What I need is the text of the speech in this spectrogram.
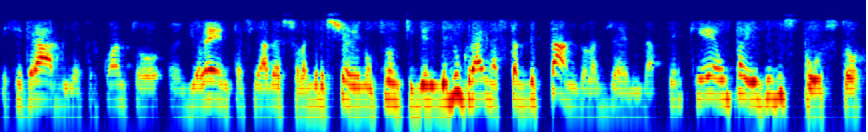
esecrabile, per quanto eh, violenta sia adesso l'aggressione nei confronti del, dell'Ucraina, sta dettando l'agenda perché è un paese disposto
